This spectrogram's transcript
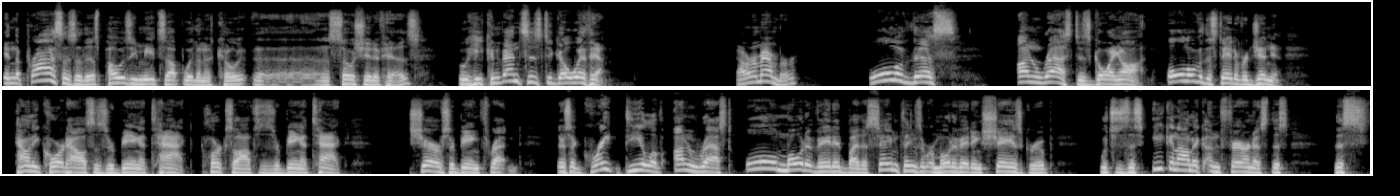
in the process of this, Posey meets up with an, uh, an associate of his who he convinces to go with him. Now remember, all of this unrest is going on all over the state of Virginia. County courthouses are being attacked, clerk's offices are being attacked, sheriffs are being threatened. There's a great deal of unrest, all motivated by the same things that were motivating Shays Group, which is this economic unfairness, this, this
